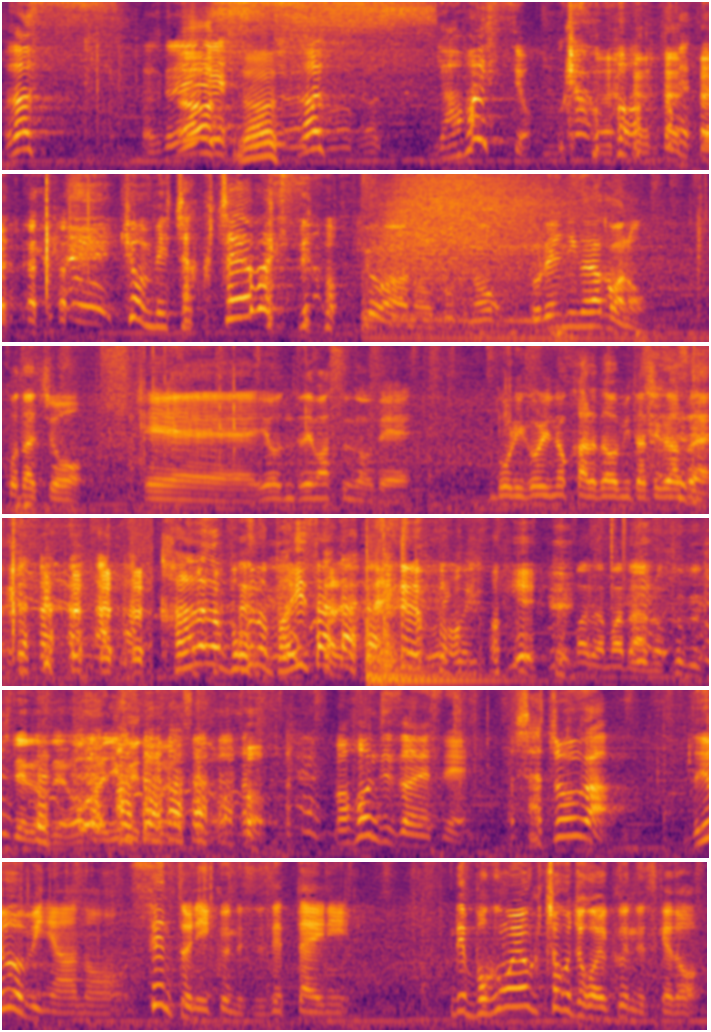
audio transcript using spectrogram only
おざっす。お疲れです。おおざっす。やばいっすよ。今日今日めちゃくちゃやばいっすよ。今日はあの僕のトレーニング仲間の子たちを、えー、呼んでますのでゴリゴリの体を見たってください。体が僕の倍ですからね。まだまだあの服着てるので分かりにくいと思いますけど。まあ本日はですね社長が土曜日にあの銭湯に行くんですよ絶対にで僕もよくちょこちょこ行くんですけど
